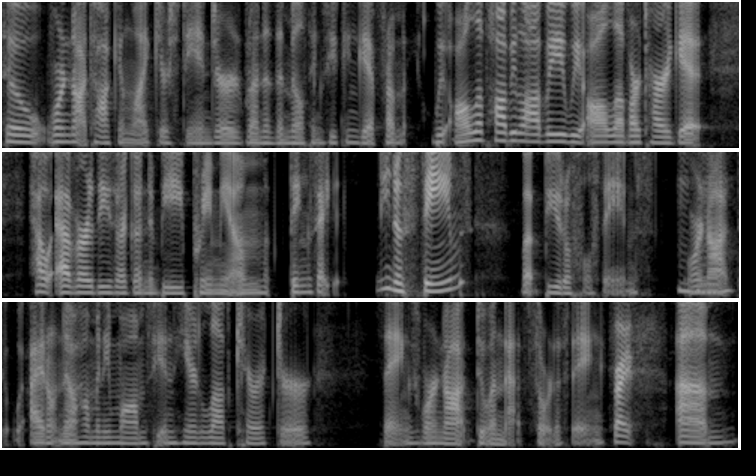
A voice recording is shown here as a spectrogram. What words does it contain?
So we're not talking like your standard run of the mill things you can get from. We all love Hobby Lobby. We all love our Target. However, these are going to be premium things that you know themes, but beautiful themes. We're not. I don't know how many moms in here love character things. We're not doing that sort of thing. Right. Um,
